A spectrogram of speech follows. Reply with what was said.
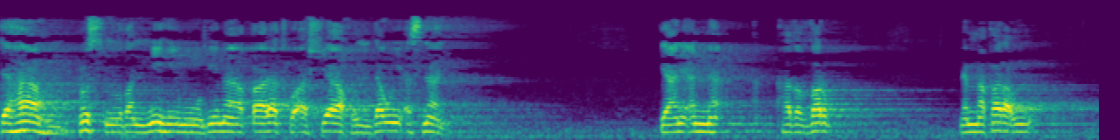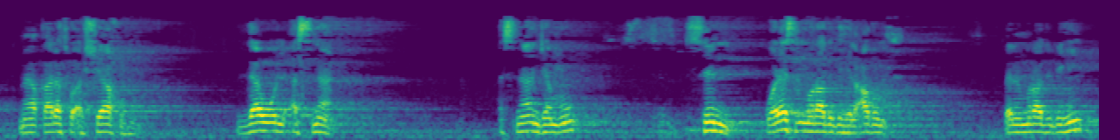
دهاهم حسن ظنهم بما قالته أشياخ ذوي أسنان. يعني أن هذا الضرب لما قرأوا ما قالته أشياخهم ذوي الأسنان. أسنان جمع سن وليس المراد به العظم بل المراد به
